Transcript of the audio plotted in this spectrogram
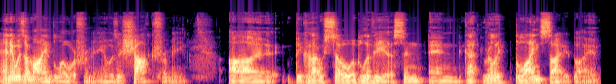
And it was a mind blower for me. It was a shock for me uh, because I was so oblivious and, and got really blindsided by it.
